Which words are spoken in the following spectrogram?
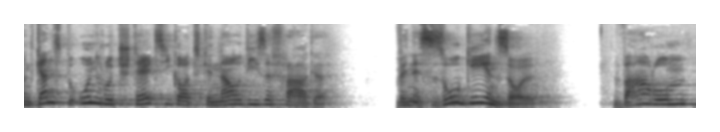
Und ganz beunruhigt stellt sie Gott genau diese Frage. Wenn es so gehen soll, warum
